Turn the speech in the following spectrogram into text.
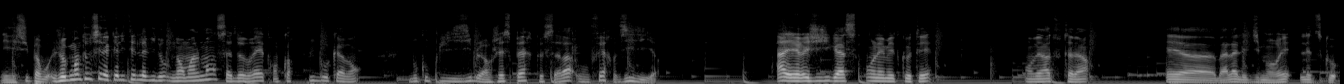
Il est super beau. J'augmente aussi la qualité de la vidéo. Normalement, ça devrait être encore plus beau qu'avant. Beaucoup plus lisible. Alors j'espère que ça va vous faire zizir. Allez, Régigigas, on les met de côté. On verra tout à l'heure. Et euh, bah là, les Dimoré, let's go.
